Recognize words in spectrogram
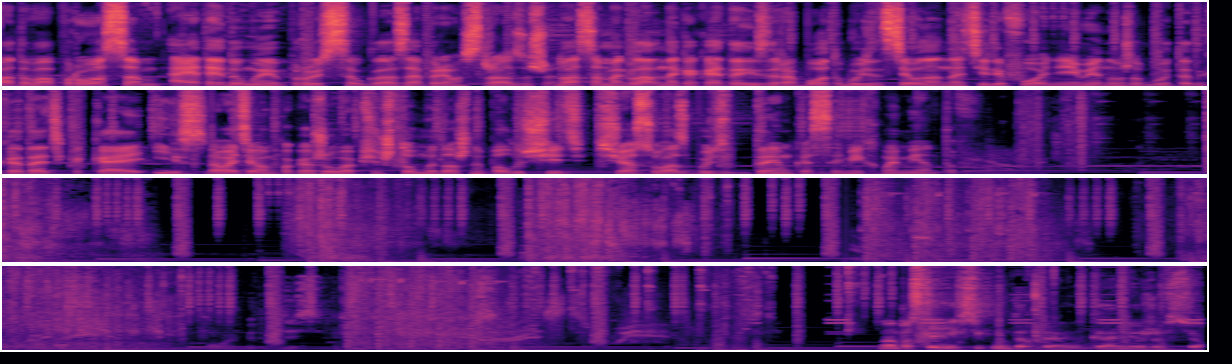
под вопросом. А это, я думаю, бросится в глаза прямо сразу же. Ну а самое главное, какая-то из работ будет сделана на телефоне. И мне нужно будет отгадать, какая из. Давайте я вам покажу вообще, что мы должны получить. Сейчас у вас будет демка самих моментов. На последних секундах прям, когда они уже все.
